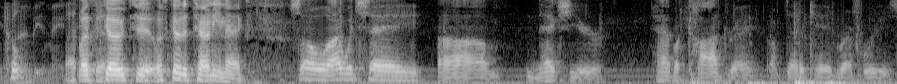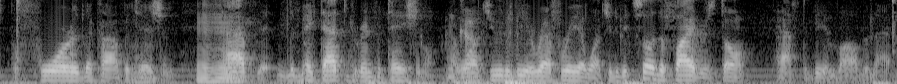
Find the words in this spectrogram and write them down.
You Cool. that'd be the main That's Let's good. go to let's go to Tony next. So I would say um, next year have a cadre of dedicated referees before the competition. Have make that your invitational. Okay. I want you to be a referee. I want you to be so the fighters don't have to be involved in that.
